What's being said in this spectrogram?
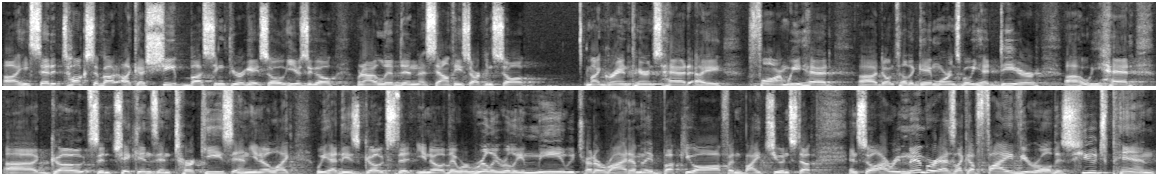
uh, he said, it talks about like a sheep busting through a gate. So years ago, when I lived in southeast Arkansas, my grandparents had a farm. We had, uh, don't tell the game wardens, but we had deer, uh, we had uh, goats and chickens and turkeys. And, you know, like we had these goats that, you know, they were really, really mean. We try to ride them and they buck you off and bite you and stuff. And so I remember as like a five year old, this huge pen,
